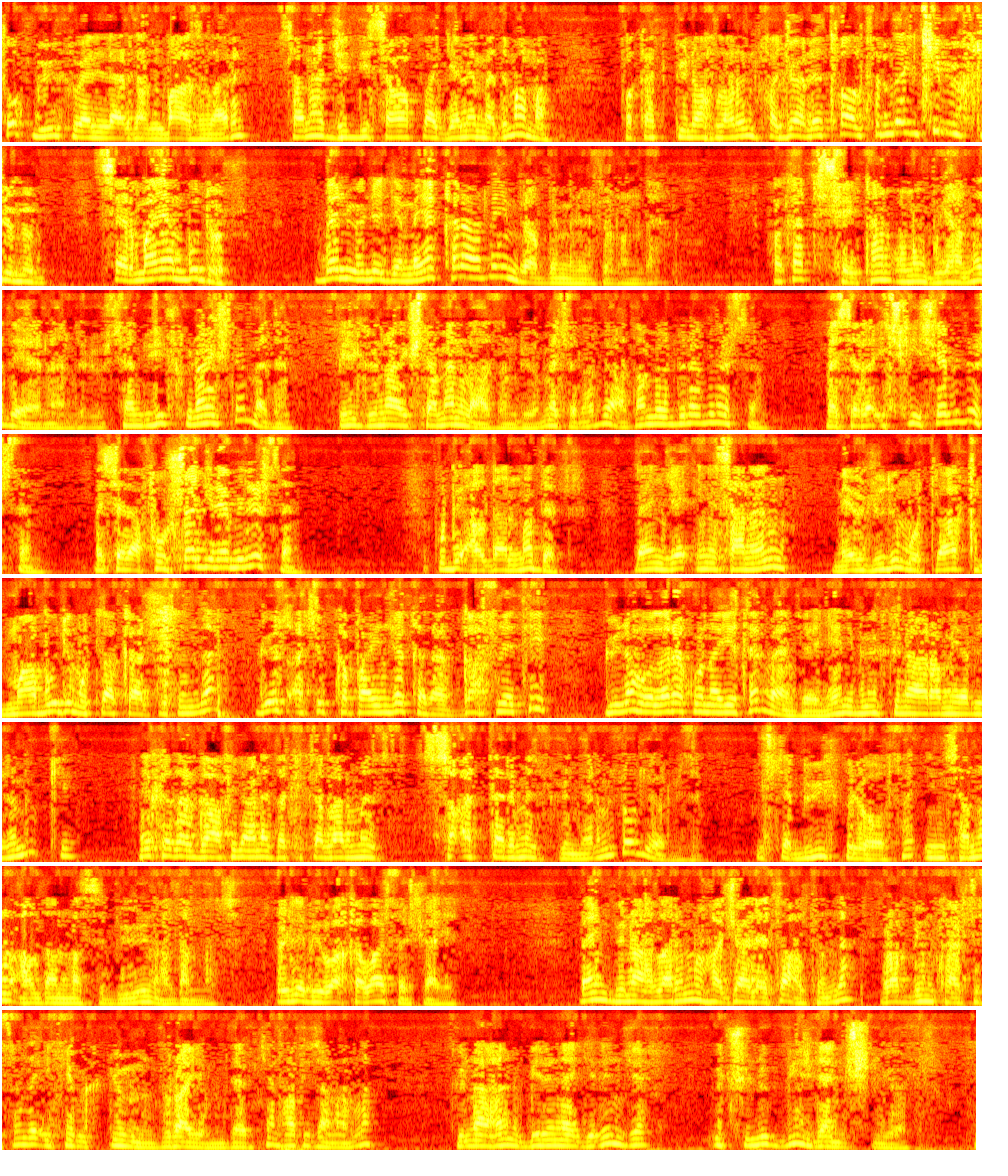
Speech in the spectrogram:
Çok büyük velilerden bazıları sana ciddi sevapla gelemedim ama fakat günahların hacaleti altında iki büklümüm. Sermayem budur. Ben öyle demeye kararlıyım Rabbimin huzurunda. Fakat şeytan onun bu yanını değerlendiriyor. Sen hiç günah işlemedin. Bir günah işlemen lazım diyor. Mesela bir adam öldürebilirsin. Mesela içki içebilirsin. Mesela fuhşa girebilirsin. Bu bir aldanmadır. Bence insanın mevcudu mutlak, mabudu mutlak karşısında göz açıp kapayınca kadar gafleti günah olarak ona yeter bence. Yeni büyük günah aramaya lüzum yok ki. Ne kadar gafilane dakikalarımız, saatlerimiz, günlerimiz oluyor bizim. İşte büyük bile olsa insanın aldanması, büyüğün aldanması. Öyle bir vaka varsa şayet. Ben günahlarımın hacaleti altında Rabbim karşısında iki büklüm durayım derken hafizan Allah günahın birine girince üçünü birden işliyor.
